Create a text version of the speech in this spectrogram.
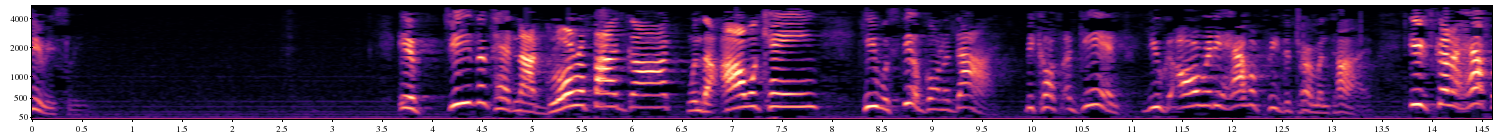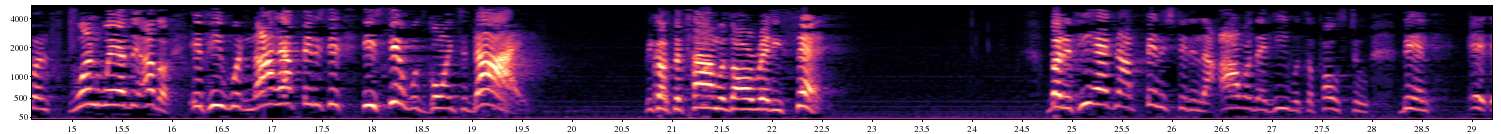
Seriously. If Jesus had not glorified God when the hour came, he was still going to die. Because again, you already have a predetermined time. It's going to happen one way or the other. If he would not have finished it, he still was going to die. Because the time was already set. But if he had not finished it in the hour that he was supposed to, then it,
